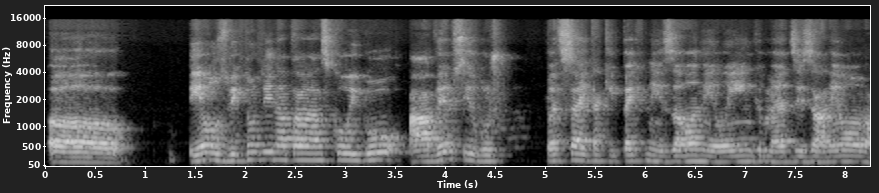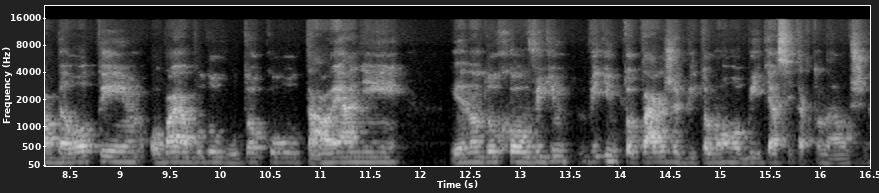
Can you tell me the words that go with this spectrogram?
Uh, je už zvyknutý na taliansku ligu a viem si už predstaviť taký pekný zelený link medzi Zanilom a Belotým. Obaja budú v útoku, Taliani. Jednoducho vidím, vidím to tak, že by to mohlo byť asi takto najlepšie.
